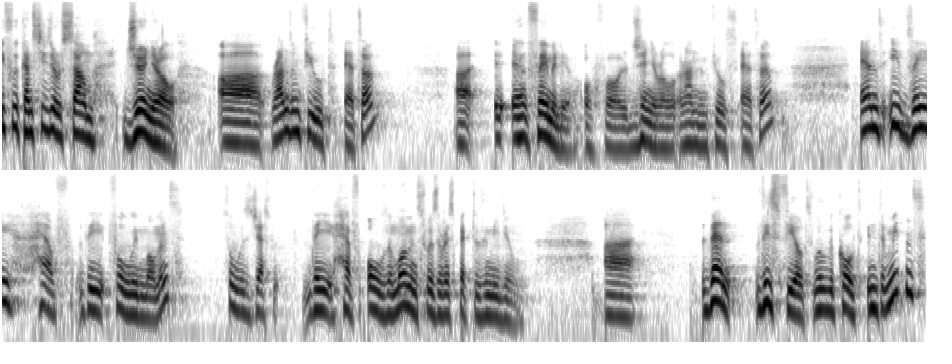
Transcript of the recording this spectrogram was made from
if we consider some general random field eta, uh, a family of uh, general random fields eta. And if they have the following moments, so it's just they have all the moments with respect to the medium, uh, then this field will be called intermittence.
